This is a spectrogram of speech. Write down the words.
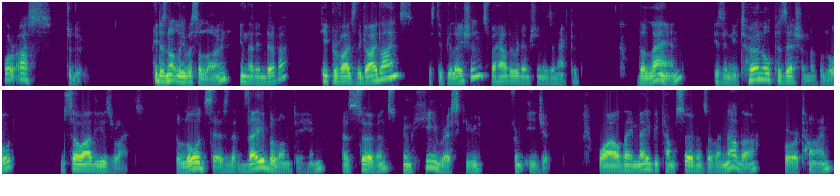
for us to do. He does not leave us alone in that endeavor. He provides the guidelines, the stipulations for how the redemption is enacted. The land is an eternal possession of the Lord, and so are the Israelites. The Lord says that they belong to him as servants whom he rescued from Egypt. While they may become servants of another for a time,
